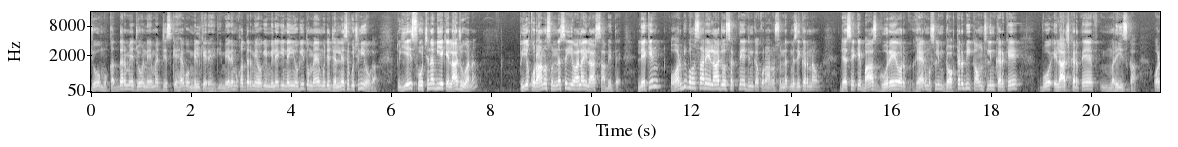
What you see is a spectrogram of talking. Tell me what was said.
جو مقدر میں جو نعمت جس کے ہے وہ مل کے رہے گی میرے مقدر میں ہوگی ملے گی نہیں ہوگی تو میں مجھے جلنے سے کچھ نہیں ہوگا تو یہ سوچنا بھی ایک علاج ہوا نا تو یہ قرآن و سنت سے یہ والا علاج ثابت ہے لیکن اور بھی بہت سارے علاج ہو سکتے ہیں جن کا قرآن و سنت میں ذکر نہ ہو جیسے کہ بعض گورے اور غیر مسلم ڈاکٹر بھی کاؤنسلنگ کر کے وہ علاج کرتے ہیں مریض کا اور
